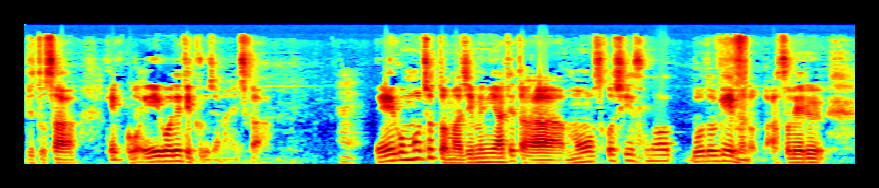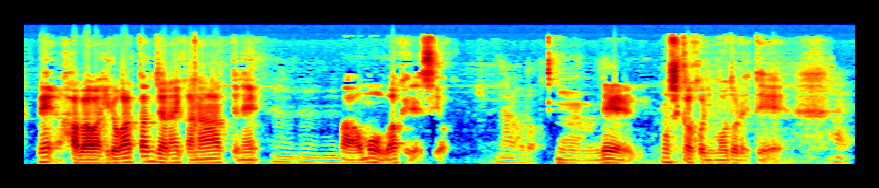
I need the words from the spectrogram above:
るとさ、結構英語出てくるじゃないですか。はい。英語もちょっと真面目にやってたら、もう少しそのボードゲームの遊べるね、幅が広がったんじゃないかなってね、うんうんうん。まあ思うわけですよ。なるほど。うん。で、もし過去に戻れて、はい。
